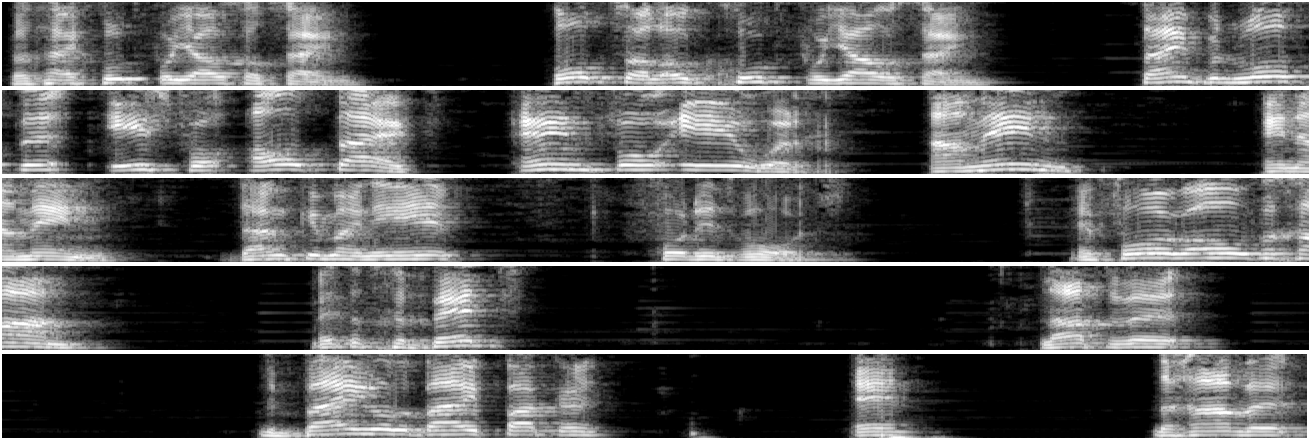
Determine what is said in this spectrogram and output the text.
dat hij goed voor jou zal zijn. God zal ook goed voor jou zijn. Zijn belofte is voor altijd en voor eeuwig. Amen en amen. Dank u, mijn Heer, voor dit woord. En voor we overgaan met het gebed, laten we de Bijbel erbij pakken. En dan gaan we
